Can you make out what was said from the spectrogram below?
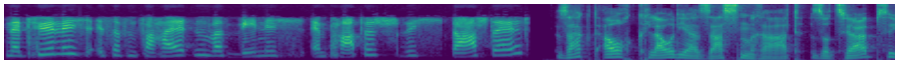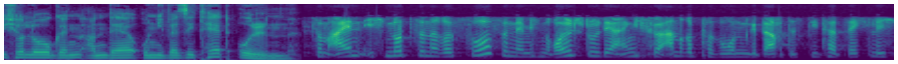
Natürlich ist das ein Verhalten, was wenig empathisch sich darstellt. Sagt auch Claudia Sassenrath, Sozialpsychologin an der Universität Ulm. Zum einen, ich nutze eine Ressource, nämlich einen Rollstuhl, der eigentlich für andere Personen gedacht ist, die tatsächlich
